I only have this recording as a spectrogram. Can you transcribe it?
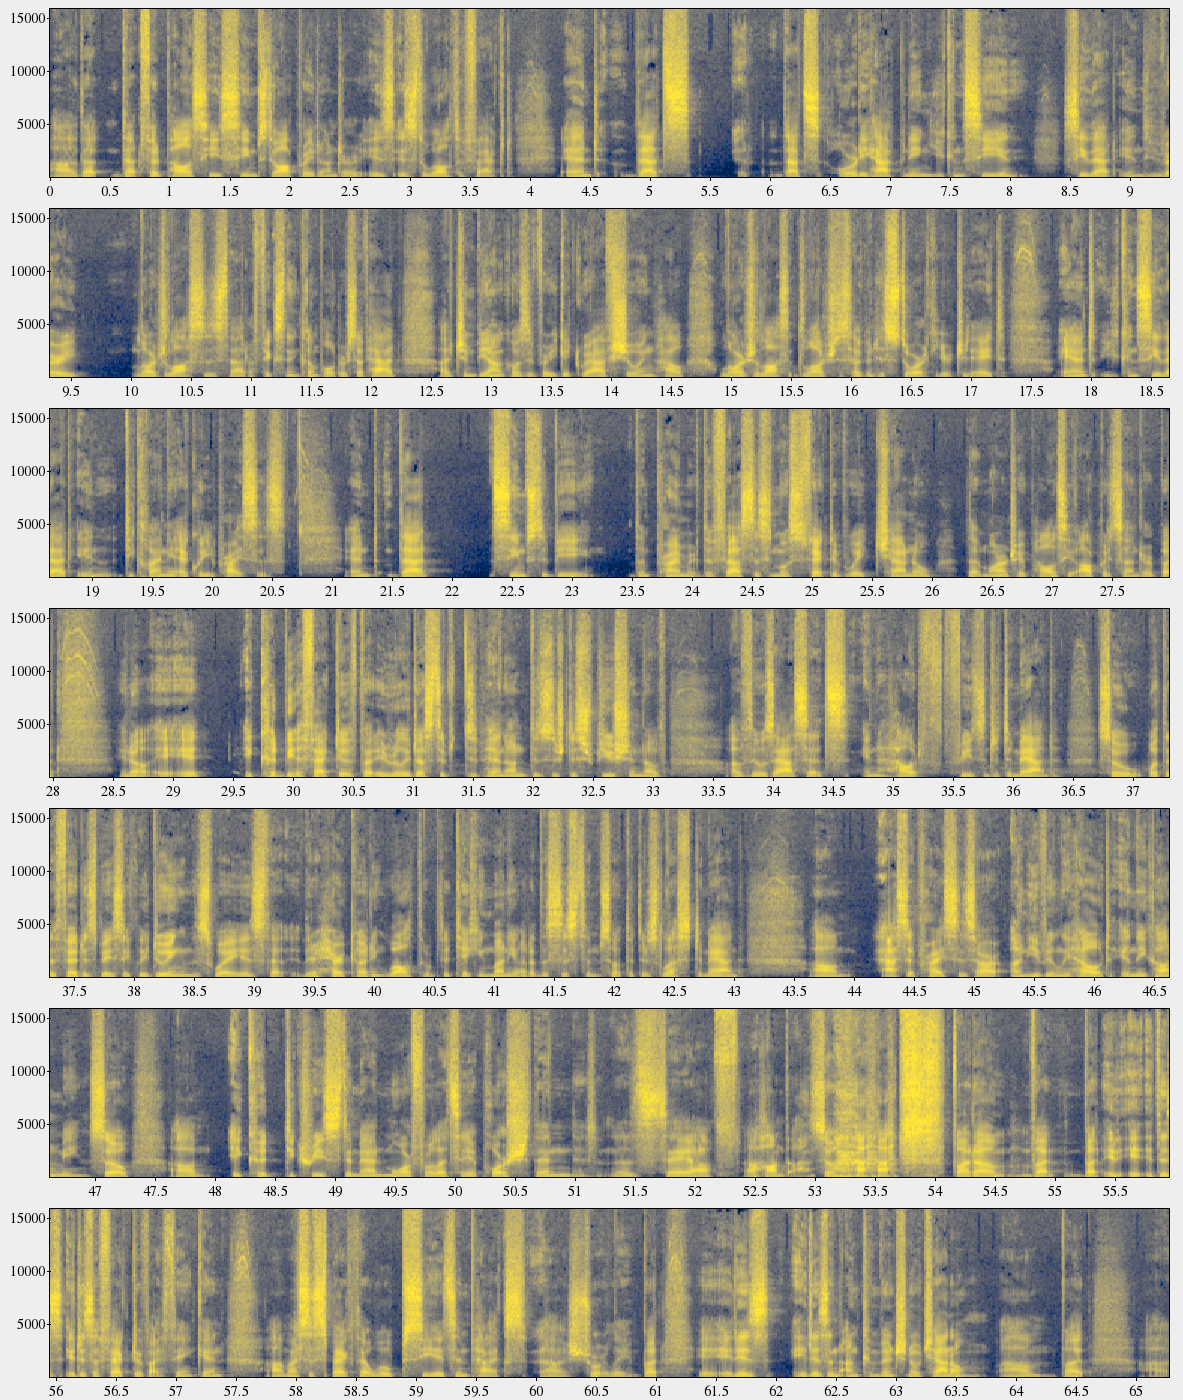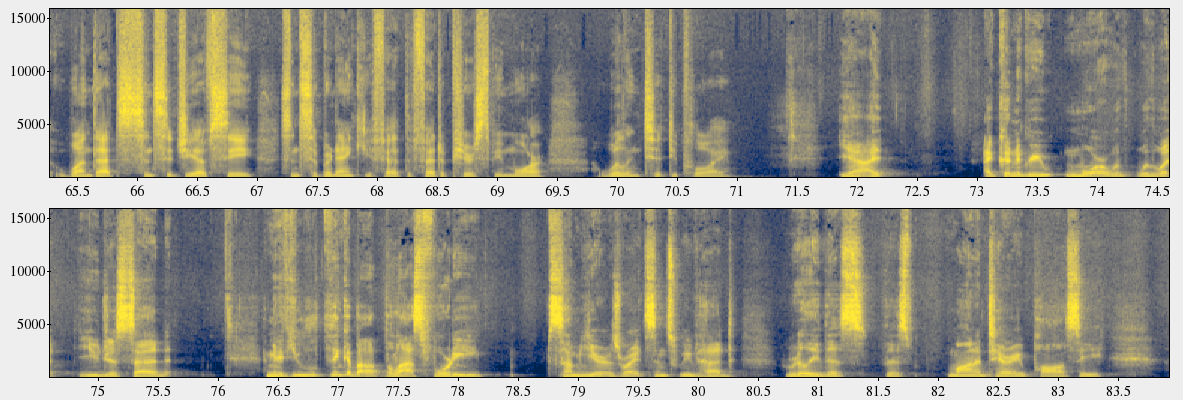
uh, that that Fed policy seems to operate under is is the wealth effect, and that's that's already happening. You can see see that in the very large losses that fixed income holders have had. Uh, Jim Bianco has a very good graph showing how large loss, the losses have been historic year to date. And you can see that in declining equity prices. And that seems to be the primary, the fastest and most effective way channel that monetary policy operates under. But, you know, it, it it could be effective, but it really does depend on the distribution of of those assets and how it feeds into demand. So what the Fed is basically doing in this way is that they're haircutting wealth, or they're taking money out of the system so that there's less demand. Um, asset prices are unevenly held in the economy. So um, it could decrease demand more for, let's say, a Porsche than, let's say, a, a Honda. So, but um, but but it, it is it is effective, I think, and um, I suspect that we'll see its impacts uh, shortly. But it, is it is an unconventional channel, um, but uh, one that since the GFC, since the Bernanke Fed, the Fed appears to be more willing to deploy. Yeah, I, I couldn't agree more with, with what you just said. I mean, if you think about the last 40 some years, right, since we've had really this, this monetary policy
